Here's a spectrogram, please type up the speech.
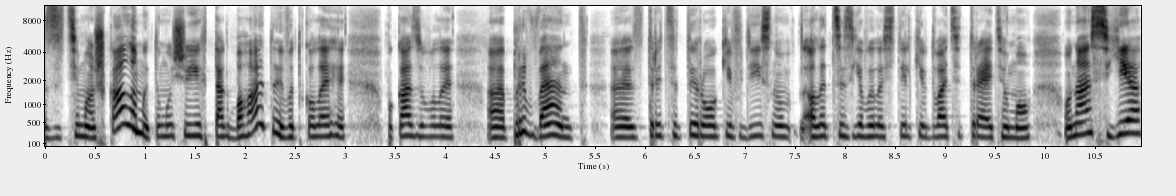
з цими шкалами, тому що їх так багато, і от колеги показували е, превент е, з 30 років, дійсно, але це з'явилось тільки в 23-му. У нас є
